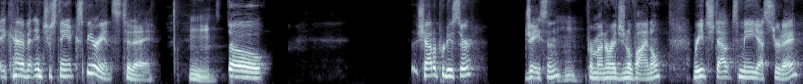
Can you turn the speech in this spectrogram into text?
a kind of an interesting experience today. Hmm. So, shadow producer Jason Mhm. from Unoriginal Vinyl reached out to me yesterday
